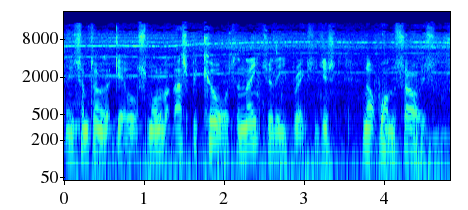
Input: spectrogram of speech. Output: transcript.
and sometimes they get a little smaller but that's because the nature of these bricks are just not one size.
